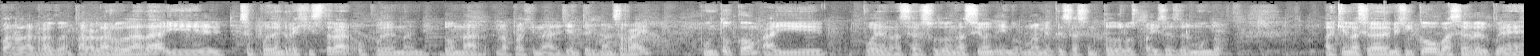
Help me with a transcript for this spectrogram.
para la, para la rodada y se pueden registrar o pueden donar en la página gentlemansride.com. Ahí pueden hacer su donación y normalmente se hace en todos los países del mundo. Aquí en la Ciudad de México va a ser el, eh,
